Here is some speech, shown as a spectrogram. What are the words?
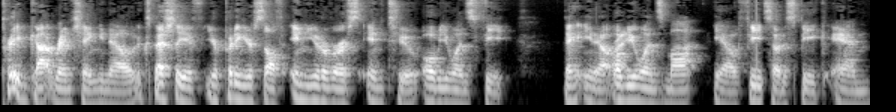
pretty gut wrenching, you know, especially if you're putting yourself in universe into Obi Wan's feet, you know, right. Obi Wan's mo- you know feet, so to speak, and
